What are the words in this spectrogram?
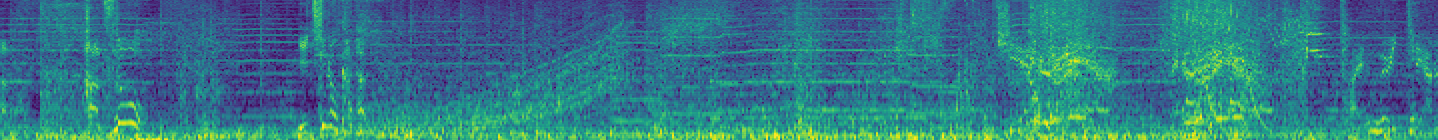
ろ流派発動一の型消えろ耐え抜いてやる。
